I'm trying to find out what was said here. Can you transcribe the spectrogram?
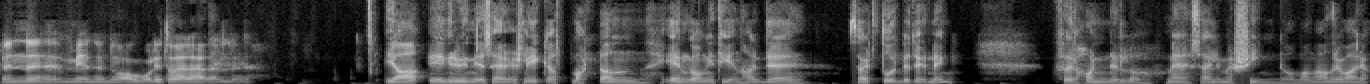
Men eh, mener du noe alvorlig av det her, eller? Ja, i grunnen er det slik at martan en gang i tiden hadde svært stor betydning for handel, med, særlig med skinn og mange andre varer.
